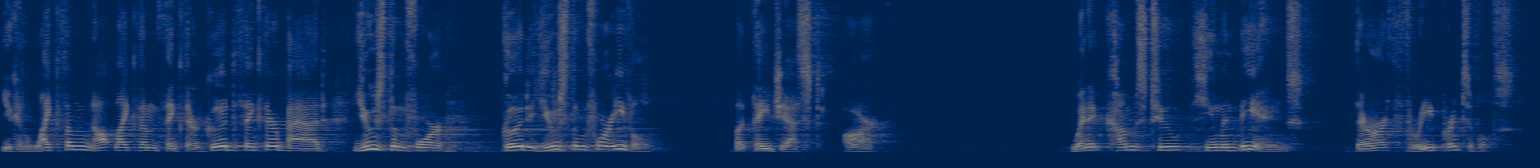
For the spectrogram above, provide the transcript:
You can like them, not like them, think they're good, think they're bad, use them for good, use them for evil, but they just are. When it comes to human beings, there are three principles.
